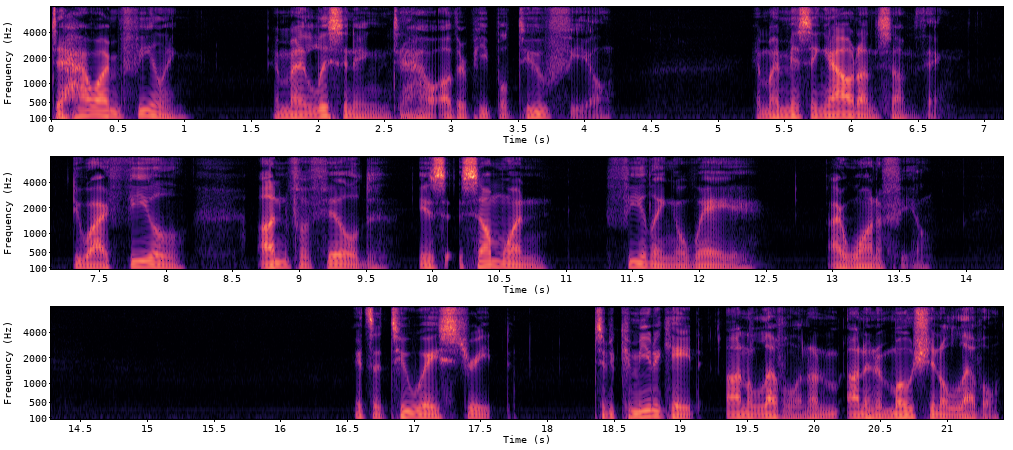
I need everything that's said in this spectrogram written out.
to how I'm feeling? Am I listening to how other people do feel? Am I missing out on something? Do I feel unfulfilled is someone feeling a way I want to feel. It's a two way street. To communicate on a level and on, on an emotional level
